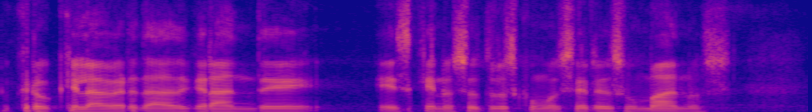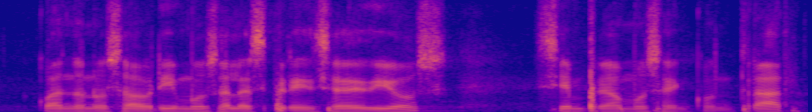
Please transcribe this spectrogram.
Yo creo que la verdad grande es que nosotros como seres humanos, cuando nos abrimos a la experiencia de Dios, siempre vamos a encontrar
